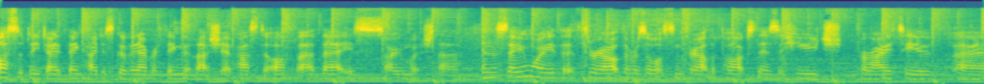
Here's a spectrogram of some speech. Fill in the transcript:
possibly don't think I discovered everything that that ship has to offer. There is so much there. In the same way that throughout the resorts and throughout the parks there's a huge variety of uh,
